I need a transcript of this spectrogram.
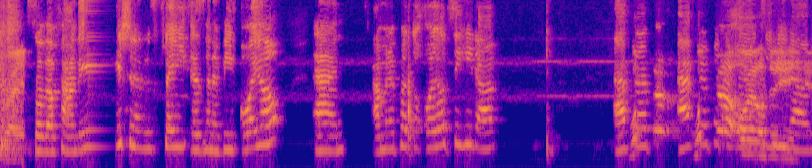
Right. So the foundation of this plate is gonna be oil, and I'm gonna put the oil to heat up. After what, after what kind of oil do you up.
